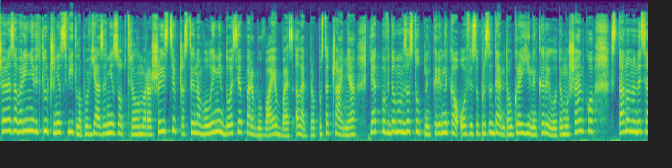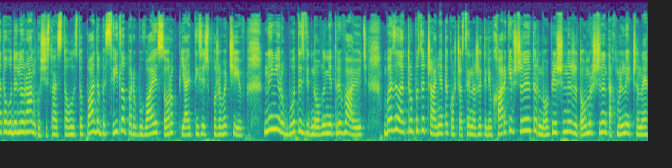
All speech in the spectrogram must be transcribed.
Через аварійні відключення світла, пов'язані з обстрілами рашистів, частина Волині досі перебуває без електропостачання. Як повідомив заступник керівника офісу президента України Кирило Тимошенко, станом на 10 годину ранку, 16 листопада, без світла перебуває 45 тисяч споживачів. Нині роботи з відновлення тривають. Без електропостачання також частина жителів Харківщини, Тернопільщини, Житомирщини та Хмельниччини.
